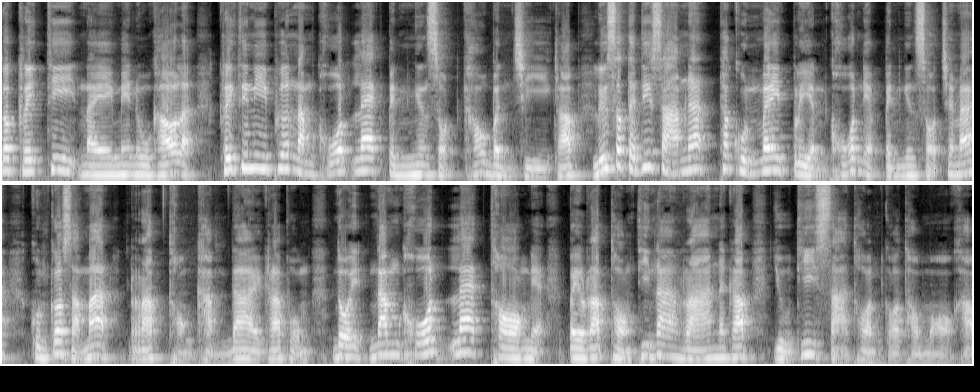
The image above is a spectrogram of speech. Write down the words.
ก็คลิกที่ในเมนูเขาแหละคลิกที่นี่เพื่อนำโค้ดแลกเป็นเงินสดเข้าบัญชีครับ หรือสเต็ปที่ 3 นะ ถ้าคุณไม่เปลี่ยนโค้ดเนี่ยเป็นเงินสดใช่ไหมคุณก็สามารถรับทองคำได้ครับผม โดยนำโค้ดแลกทองเนี่ยไปรับทองที่หน้าร้านนะครับ อยู่ที่สาทรกทมเขา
